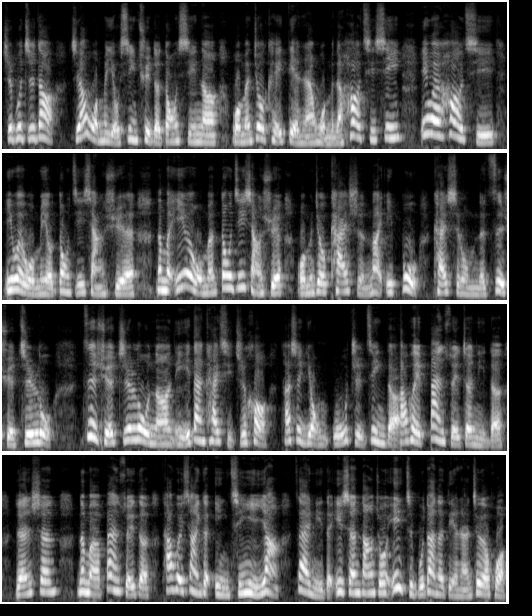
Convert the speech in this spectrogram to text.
知不知道。只要我们有兴趣的东西呢，我们就可以点燃我们的好奇心，因为好奇，因为我们有动机想学，那么因为我们动机想学，我们就开始那一步，开始了我们的自学之路。自学之路呢，你一旦开启之后，它是永无止境的，它会伴随着你的人生。那么伴随着它会像一个引擎一样，在你的一生当中一直不断的点燃这个火，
